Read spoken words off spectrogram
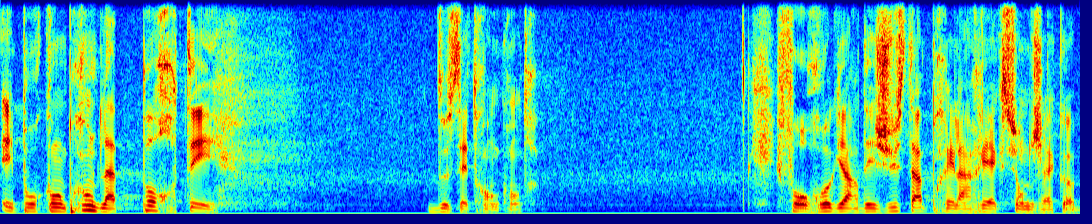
Et pour comprendre la portée de cette rencontre. Il faut regarder juste après la réaction de Jacob.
